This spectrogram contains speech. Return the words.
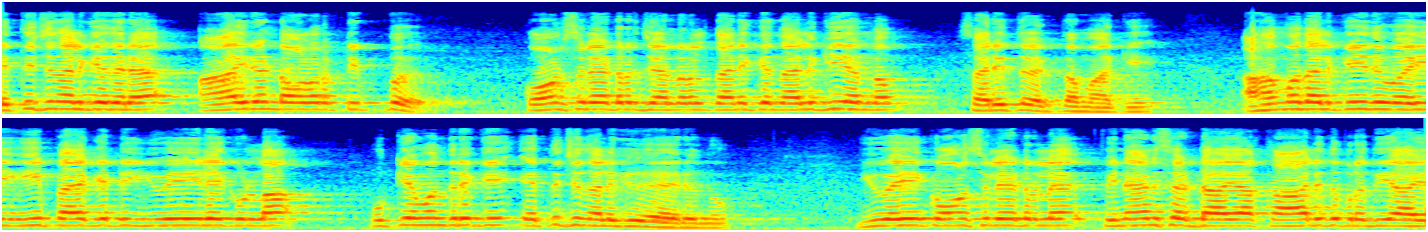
എത്തിച്ചു നൽകിയതിന് ആയിരം ഡോളർ ടിപ്പ് കോൺസുലേറ്റർ ജനറൽ തനിക്ക് നൽകിയെന്നും സരിത്ത് വ്യക്തമാക്കി. അഹമ്മദ് അൽഖീദ് വഴി ഈ പാക്കറ്റ് യു എയിലേക്കുള്ള മുഖ്യമന്ത്രിക്ക് എത്തിച്ചു നൽകുകയായിരുന്നു. യു എ കോൺസുലേറ്ററിലെ ഫിനാൻസ് ഹെഡായ കാലിദ് പ്രതിയായ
